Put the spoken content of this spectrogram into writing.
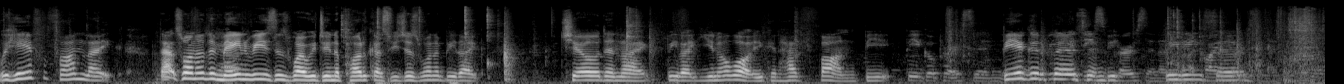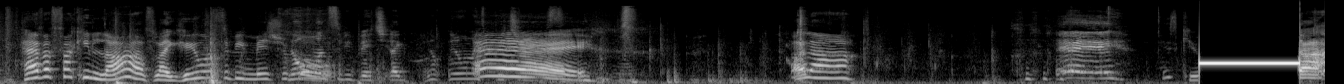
we're here for fun. Like, that's one of the main reasons why we're doing a podcast. We just want to be like chilled and like be like, you know what, you can have fun. Be Be a good person. Be a good Be person, be- person. be decent. Have a fucking laugh. Like, who wants to be miserable? No one wants to be bitchy. Like no, no one wants to be Hey. Hola. Hey. He's cute. I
